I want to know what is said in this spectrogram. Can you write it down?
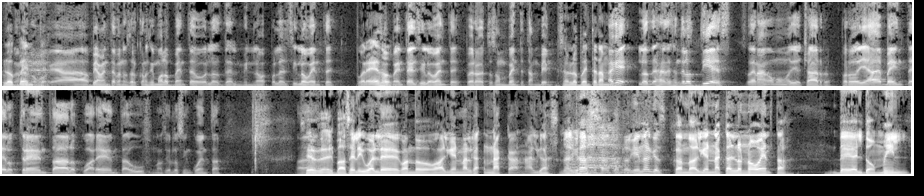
Los Suena 20. como que, ah, obviamente, pues nosotros conocimos los 20 por los del, mil no- por el siglo XX. Por Los eso, 20 del siglo XX, pero estos son 20 también. son los 20 ¿Sabes también. que los de la generación de los 10 suenan como medio charros? Pero ya de 20, los 30, los 40, uff, nació en los 50. Sí, el- va a ser igual de cuando alguien nalga, nazca, nalgas. Nalgas. Cuando alguien nalgas. Cuando alguien nazca en los 90, del 2000,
